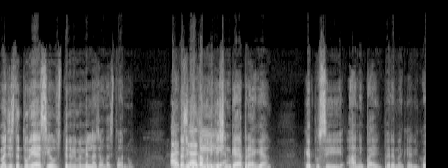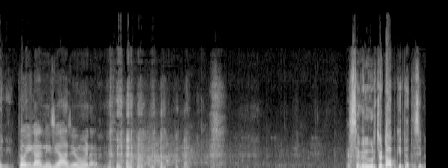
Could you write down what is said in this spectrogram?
ਮੈਂ ਜਿਸ ਦਿਨ ਤੁਰੇ ਆਇਆ ਸੀ ਉਸ ਦਿਨ ਵੀ ਮੈਂ ਮਿਲਣਾ ਚਾਹੁੰਦਾ ਸੀ ਤੁਹਾਨੂੰ। ਪਤਾ ਨਹੀਂ ਅੱਛਾ ਕੋਈ ਜੀ। ਕਮਿਊਨੀਕੇਸ਼ਨ ਗੈਪ ਰਹਿ ਗਿਆ ਕਿ ਤੁਸੀਂ ਆ ਨਹੀਂ ਪਾਏ ਫਿਰ ਮੈਂ ਕਿਹਾ ਵੀ ਕੋਈ ਨਹੀਂ ਕੋਈ ਗੱਲ ਨਹੀਂ ਜੀ ਆ ਜਿਓ ਹੁਣ। ਸੰਗਰੂਰ ਚ ਟੌਪ ਕੀਤਾ ਤੁਸੀਂ ਨਾ?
